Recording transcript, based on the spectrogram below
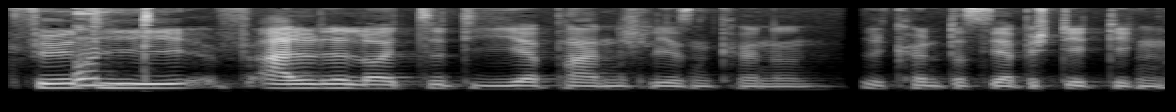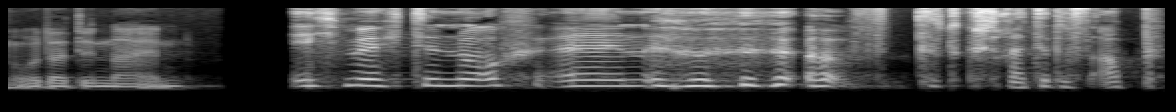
Für, Und- die, für alle Leute, die Japanisch lesen können. Ihr könnt das ja bestätigen oder denyen. Ich möchte noch ein. Du streite das ab.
